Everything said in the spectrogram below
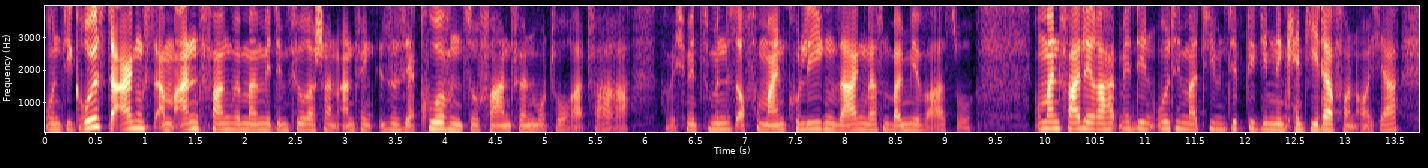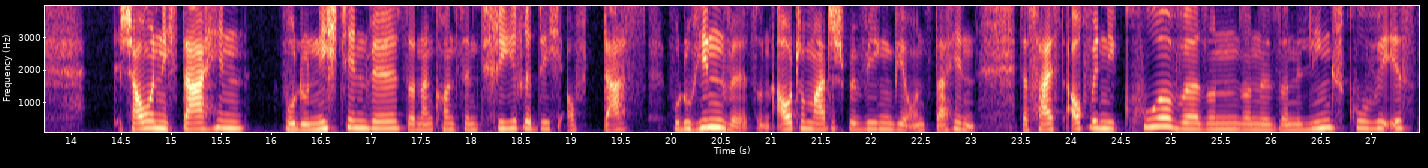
und die größte Angst am Anfang, wenn man mit dem Führerschein anfängt, ist es ja, Kurven zu fahren für einen Motorradfahrer. Habe ich mir zumindest auch von meinen Kollegen sagen lassen, bei mir war es so. Und mein Fahrlehrer hat mir den ultimativen Tipp gegeben, den kennt jeder von euch, ja. Schaue nicht dahin, wo du nicht hin willst, sondern konzentriere dich auf das, wo du hin willst. Und automatisch bewegen wir uns dahin. Das heißt, auch wenn die Kurve so, ein, so, eine, so eine Linkskurve ist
